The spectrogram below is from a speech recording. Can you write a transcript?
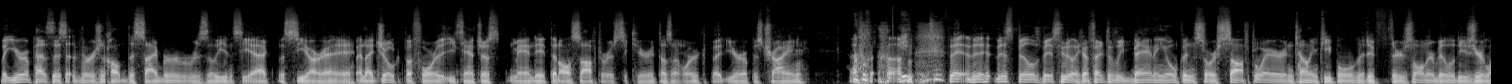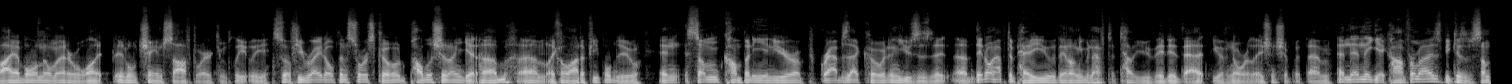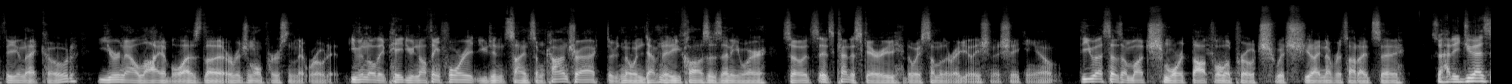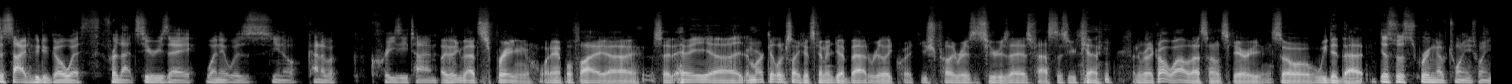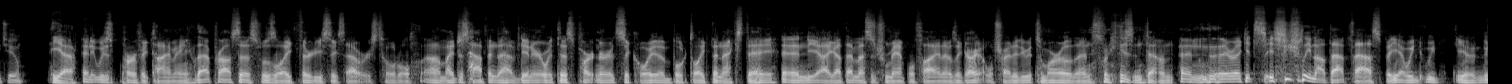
But Europe has this version called the Cyber Resiliency Act, the CRA. And I joked before that you can't just mandate that all software is secure. It doesn't work, but Europe is trying. Um, this bill is basically like effectively banning open source software and telling people that if there's vulnerabilities, you're liable no matter what. It'll change software completely. So if you write open source code, publish it on GitHub, um, like a lot of people do, and some company in Europe grabs that code and uses it, uh, they don't have to pay you. They don't even have to tell you they did that. You have no relationship with them. And then they get compromised because of something in that code. You're now liable as the original person that wrote it. Even though they paid you nothing for it, you didn't sign some contract. There's no indemnity clauses anywhere. So it's it's kind of scary the way some of the regulation is shaking out. The US has a much more thoughtful approach, which you know, I never thought I'd say. So how did you guys decide who to go with for that Series A when it was, you know, kind of a crazy time? I think that spring when Amplify uh, said, "Hey, uh, the market looks like it's going to get bad really quick. You should probably raise the Series A as fast as you can." And we're like, "Oh wow, that sounds scary." And so we did that. This was spring of 2022. Yeah, and it was perfect timing. That process was like 36 hours total. Um, I just happened to have dinner with this partner at Sequoia, booked like the next day, and yeah, I got that message from Amplify, and I was like, all right, we'll try to do it tomorrow then when he's in town. And they're like, it's it's usually not that fast, but yeah, we we you know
